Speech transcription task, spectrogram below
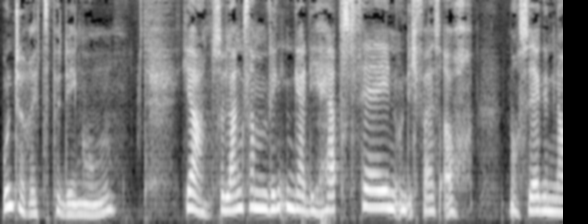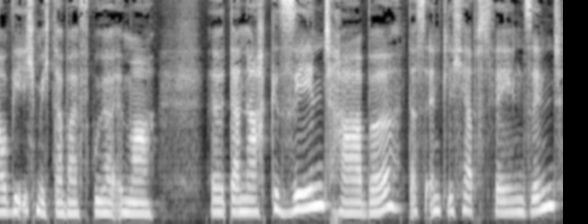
Unterrichtsbedingungen. Ja, so langsam winken ja die Herbstferien und ich weiß auch noch sehr genau, wie ich mich dabei früher immer äh, danach gesehnt habe, dass endlich Herbstferien sind.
